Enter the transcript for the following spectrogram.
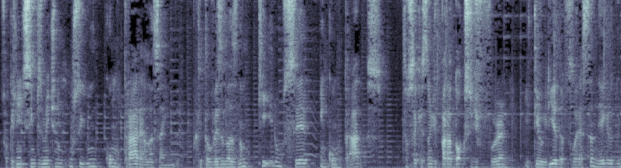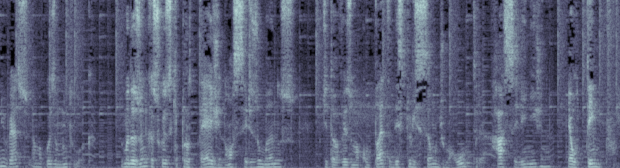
Só que a gente simplesmente não conseguiu encontrar elas ainda, porque talvez elas não queiram ser encontradas. Então essa questão de paradoxo de Fermi e teoria da floresta negra do universo é uma coisa muito louca. Uma das únicas coisas que protege nós seres humanos de talvez uma completa destruição de uma outra raça alienígena é o tempo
